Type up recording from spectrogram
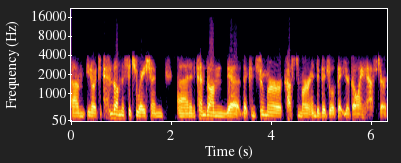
Um, you know, it depends on the situation uh, and it depends on the the consumer or customer individuals that you're going after.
